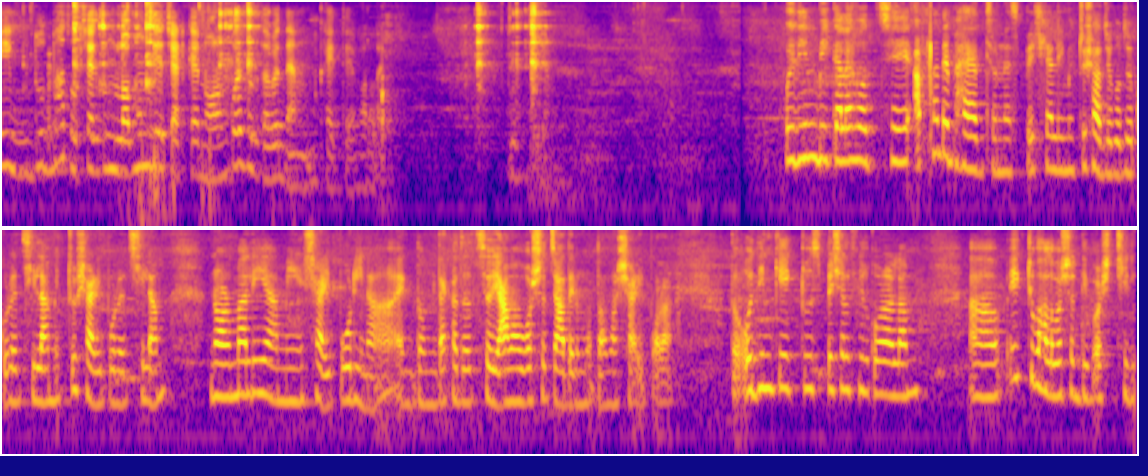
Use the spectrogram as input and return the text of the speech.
এই দুধ ভাত হচ্ছে একদম লবণ দিয়ে চাটকায় নরম করে ফেলতে হবে দেন খাইতে ভালো লাগে। দুধ দিয়ে। ওই দিন বিকালে হচ্ছে আপনাদের ভাইয়ার জন্য স্পেশালি আমি একটু সাজুগুজু করেছিলাম, একটু শাড়ি পরেছিলাম। নর্মালি আমি শাড়ি পরি না, একদম দেখা যাচ্ছে ওই আমাবস্যা চাঁদের মতো আমার শাড়ি পরা। তো ওই দিনকে একটু স্পেশাল ফিল করালাম। একটু ভালোবাসার দিবস ছিল।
